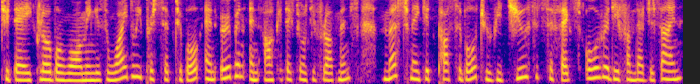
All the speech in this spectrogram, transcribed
Today, global warming is widely perceptible and urban and architectural developments must make it possible to reduce its effects already from their design,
